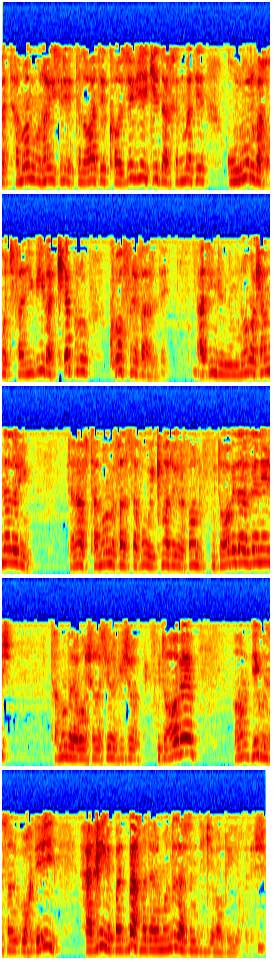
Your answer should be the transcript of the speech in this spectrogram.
و تمام اونها یه سری اطلاعات کاذبیه که در خدمت غرور و خودفریبی و کبر و کفر فرده. از این نمونه ما کم نداریم. طرف تمام فلسفه و حکمت و عرفان فوتابه در ذهنش تمام روانشناسی رو پیش فوتابه یک انسان ای حقیر بدبخت و درمانده در زندگی واقعی خودش.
